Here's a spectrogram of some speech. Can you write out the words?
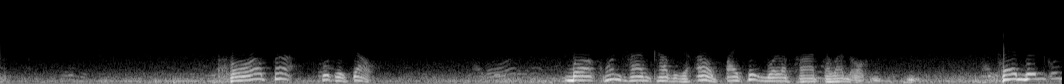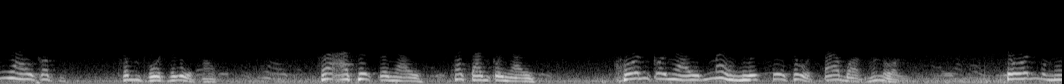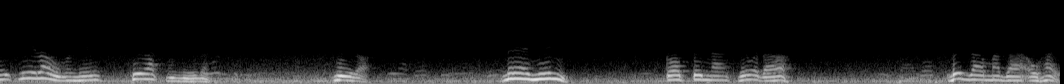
ขอพระพุทธเจ้า บอกคนทางข้าพเจ้าเอ้าไปทิศบุรพาตะวันออกแผ่นดินก็ใหญ่ก็ชมพูทะเลเขาพระอาทิตย์ก็ใหญ่พระจันทร์ก็ใหญ่คนก็ใหญ่ไม่มีที่สูดตาบอดทั้งหนวงโจรมันมีที่เล่ามันมีที่รักมันมีนะนี่ล่ะแม่ยิน ก็เป็นนางเทวดาเวลามาดาเอาให้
